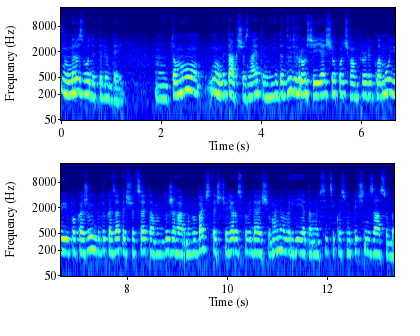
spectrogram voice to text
Ну, не розводити людей. Тому ну не так, що знаєте, мені дадуть гроші, і я що хоч вам прорекламую і покажу, і буду казати, що це там дуже гарно. Ви бачите, що я розповідаю, що в мене алергія там на всі ці косметичні засоби.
